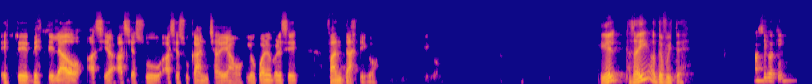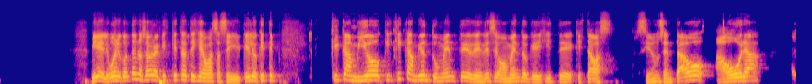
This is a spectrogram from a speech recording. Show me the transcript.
este, de este lado hacia, hacia, su, hacia su cancha, digamos, lo cual me parece fantástico. Miguel, ¿estás ahí o te fuiste? Ah, sigo aquí. Miguel, bueno, contanos ahora qué, qué estrategias vas a seguir, qué es lo que te, qué cambió, qué, qué cambió en tu mente desde ese momento que dijiste que estabas sin un centavo, ahora, ¿qué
